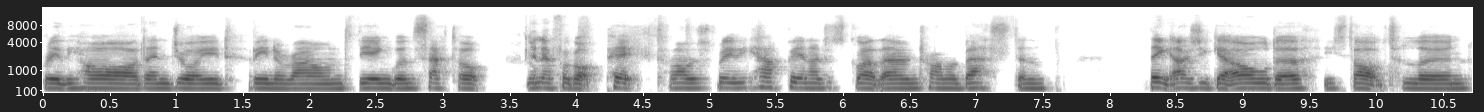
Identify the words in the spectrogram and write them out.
really hard, enjoyed being around the England setup. And if I got picked, I was really happy and I just go out there and try my best. And I think as you get older, you start to learn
